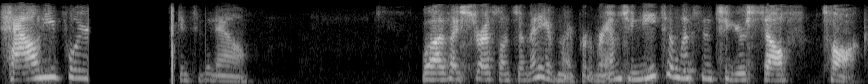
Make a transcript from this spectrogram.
How do you pull yourself into the now? Well, as I stress on so many of my programs, you need to listen to yourself talk.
